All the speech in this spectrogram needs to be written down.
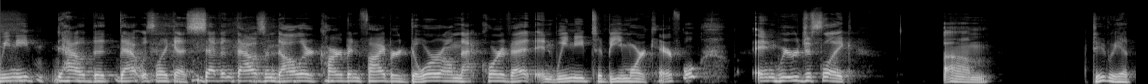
we need how that that was like a seven thousand dollar carbon fiber door on that Corvette, and we need to be more careful. And we were just like, um, dude, we had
